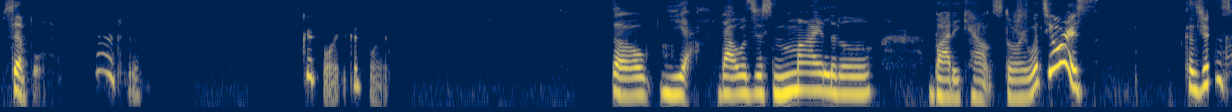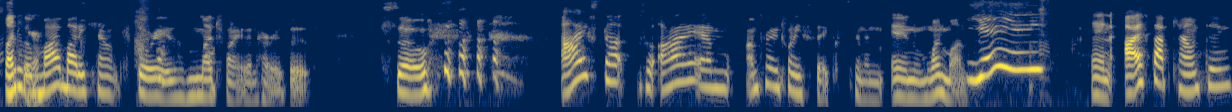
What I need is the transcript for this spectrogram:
Simple. Very true. Good point. Good point. So yeah, that was just my little body count story. What's yours? Because yours is So funnier. my body count story is much funnier than hers is. So I stopped. So I am. I'm turning 26 in in one month, Yay! and I stopped counting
